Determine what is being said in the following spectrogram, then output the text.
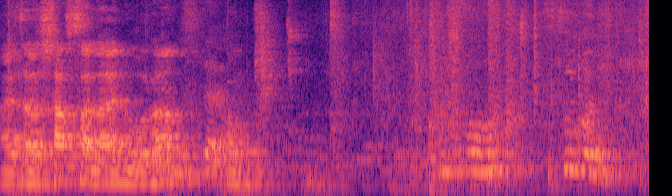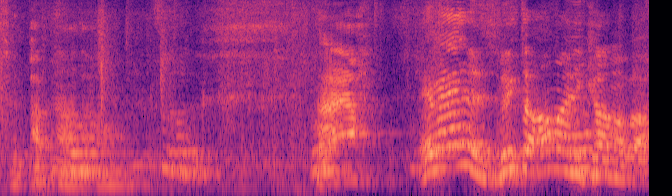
Alter, das schaffst du alleine, oder? Komm. Für Pappnase auch. Naja. Ey, Mädels, wink doch auch mal in die Kamera.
